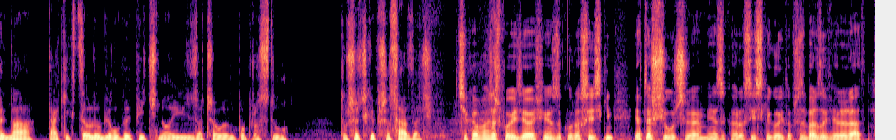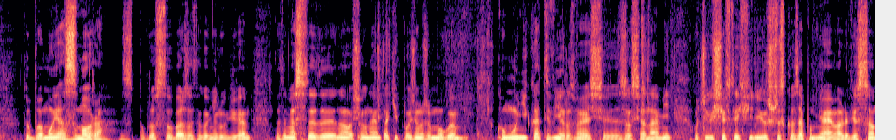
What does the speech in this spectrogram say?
y, na takich, co lubią wypić, no i zacząłem po prostu troszeczkę przesadzać. Ciekawa rzecz, powiedziałeś o języku rosyjskim. Ja też się uczyłem języka rosyjskiego i to przez bardzo wiele lat. To była moja zmora. Po prostu bardzo tego nie lubiłem. Natomiast wtedy no, osiągnąłem taki poziom, że mogłem komunikatywnie rozmawiać e, z Rosjanami. Oczywiście w tej chwili już wszystko zapomniałem, ale wiesz co,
